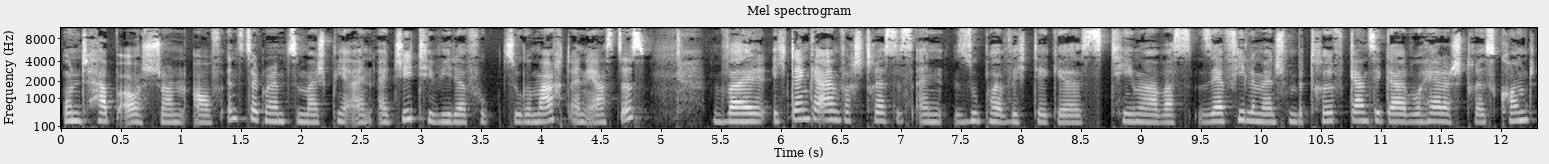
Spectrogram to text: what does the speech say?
und habe auch schon auf Instagram zum Beispiel ein IGTV dazu gemacht, ein erstes weil ich denke einfach, Stress ist ein super wichtiges Thema, was sehr viele Menschen betrifft, ganz egal woher der Stress kommt.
